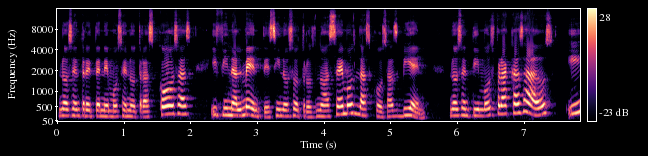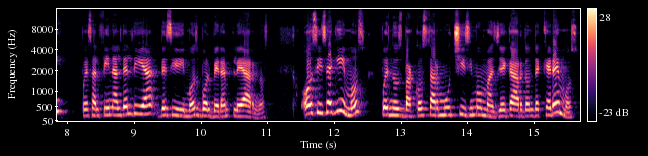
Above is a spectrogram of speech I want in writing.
nos entretenemos en otras cosas y finalmente, si nosotros no hacemos las cosas bien, nos sentimos fracasados y pues al final del día decidimos volver a emplearnos. O si seguimos, pues nos va a costar muchísimo más llegar donde queremos,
